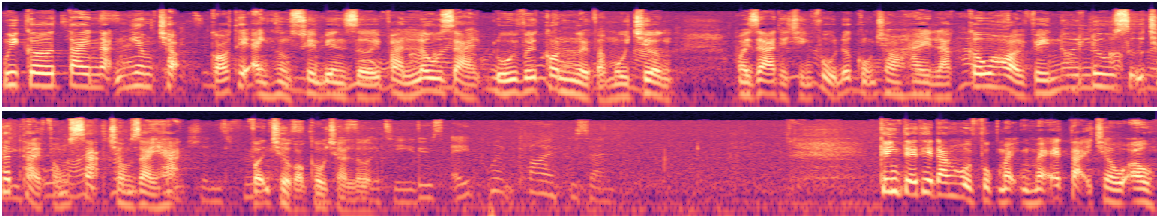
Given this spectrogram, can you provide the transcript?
nguy cơ tai nạn nghiêm trọng có thể ảnh hưởng xuyên biên giới và lâu dài đối với con người và môi trường. Ngoài ra thì chính phủ Đức cũng cho hay là câu hỏi về nơi lưu giữ chất thải phóng xạ trong dài hạn vẫn chưa có câu trả lời. Kinh tế thì đang hồi phục mạnh mẽ tại châu Âu,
